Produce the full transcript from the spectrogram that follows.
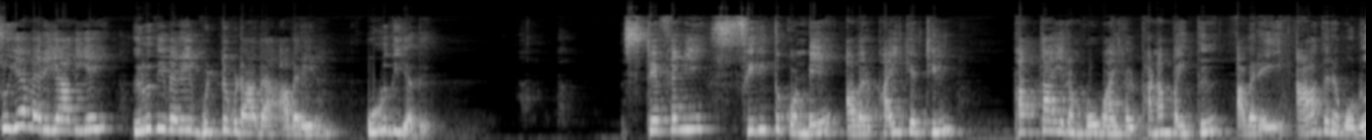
சுயமரியாதையை இறுதி வரை விட்டுவிடாத அவரின் உறுதியது. ஸ்டெஃபனி சிரித்து கொண்டே அவர் பைக்கெட்டில் பத்தாயிரம் ரூபாய்கள் பணம் வைத்து அவரை ஆதரவோடு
